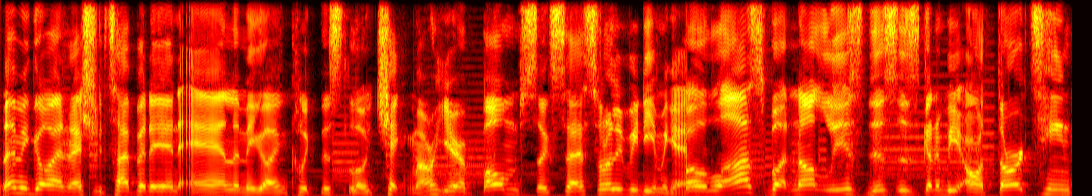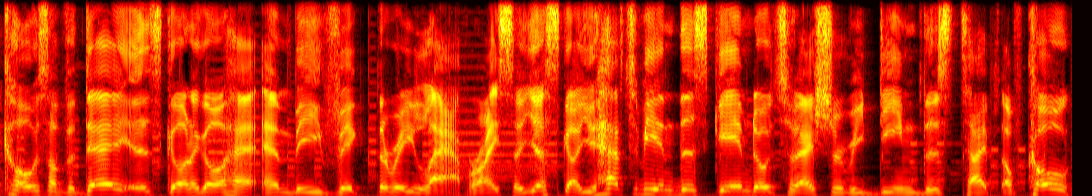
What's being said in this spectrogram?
Let me go ahead and actually type it in and let me go ahead and click this little check mark here. Boom, successfully redeem again. Well, last but not least, this is gonna be our 13 codes of the day. It's gonna go ahead and be Victory Lap, right? So yes, guys, you have to be in this game though to actually redeem this type of code.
